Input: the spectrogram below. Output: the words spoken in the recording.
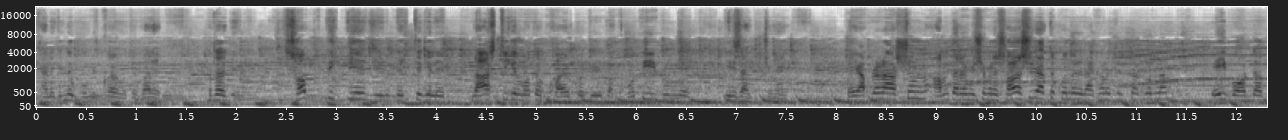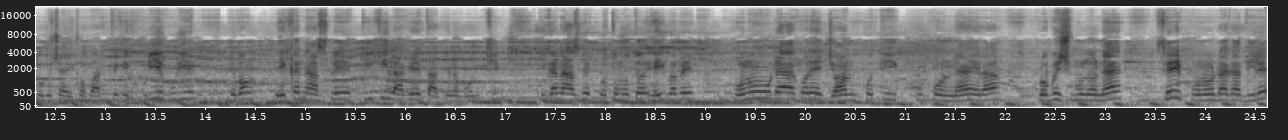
এখানে কিন্তু ভূমিক্ষয় হতে পারে। অর্থাৎ সব দিক দিয়ে দেখতে গেলে প্লাস্টিকের মতো ক্ষয়ক্ষতি বা ক্ষতিপূর্ণ জিনিস আর কিছু নেই। তাই আপনারা আসুন, আমতারা মিশনে সরাসরি এতক্ষণ ধরে দেখানোর চেষ্টা করলাম। এই বর্দা তরুচা ইকো পার্ক থেকে ঘুরিয়ে ঘুরিয়ে এবং এখানে আসলে কি কি লাগে তার জন্য বলছি। এখানে আসলে প্রথমত এইভাবে পনেরো টাকা করে জন প্রতি কুপন নেয় এরা। প্রবেশ মূল্য নেয়, সেই পনেরো টাকা দিলে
